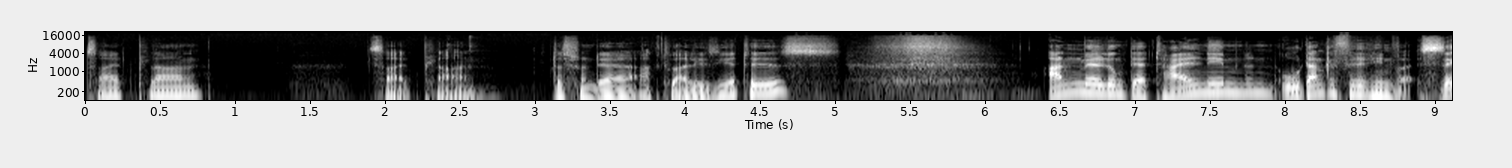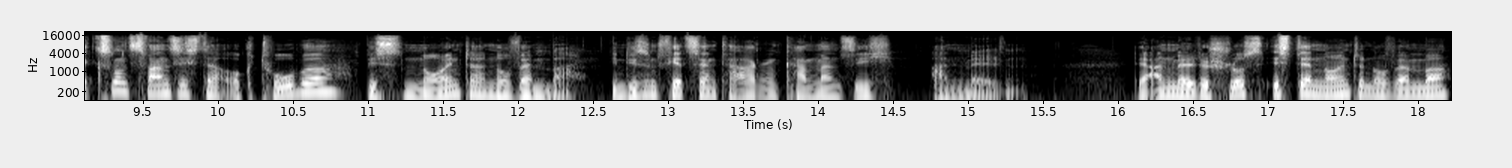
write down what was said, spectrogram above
Zeitplan. Zeitplan das schon der aktualisierte ist. Anmeldung der Teilnehmenden. Oh, danke für den Hinweis. 26. Oktober bis 9. November. In diesen 14 Tagen kann man sich anmelden. Der Anmeldeschluss ist der 9. November.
